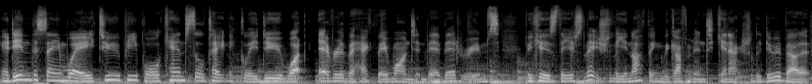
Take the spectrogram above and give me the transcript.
And in the same way, two people can still technically do whatever the heck they want in their bedrooms because there's literally nothing the government can actually do about it.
